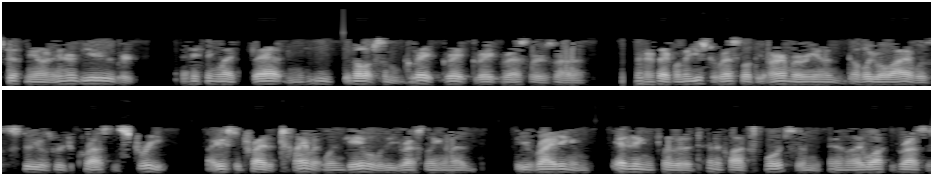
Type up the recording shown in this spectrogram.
stiffed me on an interview or anything like that. And he developed some great, great, great wrestlers. Uh, matter of fact, when they used to wrestle at the Armory in WOI, was studios were across the street. I used to try to time it when Gable would be wrestling, and I'd be writing and editing for the 10 o'clock sports and, and I'd walk across the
